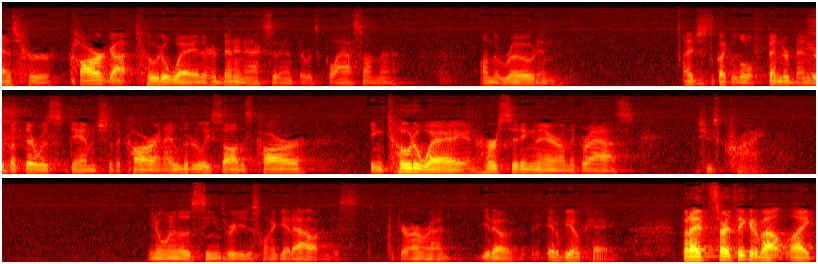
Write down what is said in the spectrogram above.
as her car got towed away. There had been an accident. There was glass on the on the road, and I just looked like a little fender bender, but there was damage to the car, and I literally saw this car being towed away, and her sitting there on the grass. She was crying. You know, one of those scenes where you just want to get out and just put your arm around, you know, it'll be okay. But I started thinking about, like,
